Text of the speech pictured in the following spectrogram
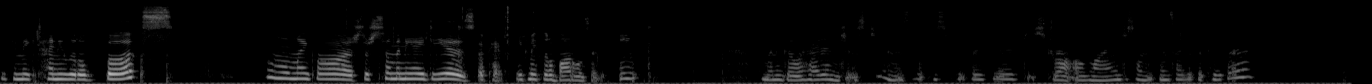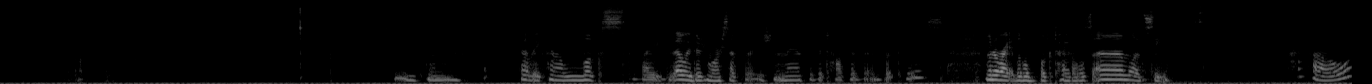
You can make tiny little books. Oh my gosh, there's so many ideas. Okay, you can make little bottles of ink. I'm to go ahead and just, in this little piece of paper here, just draw a line just on the inside of the paper. You can, that way it kind of looks like, that way there's more separation there for the top of the bookcase. I'm to write little book titles. Um, let's see. How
